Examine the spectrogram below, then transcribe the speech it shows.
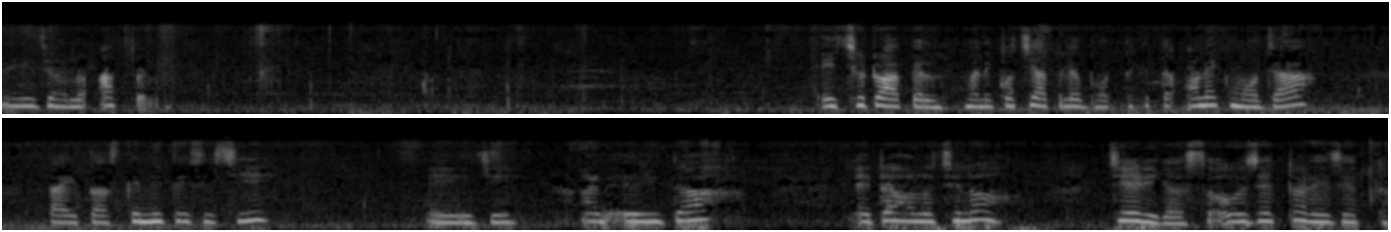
এই যে হলো আপেল। এই ছোট আপেল মানে কচি আপেলের ভর্তা খেতে অনেক মজা। তাই তো আজকে নিতে এসেছি। এই যে, আর এইটা, এটা হলো ছিল চেরি গাছ। ওই যে একটা, আর এই যে একটা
